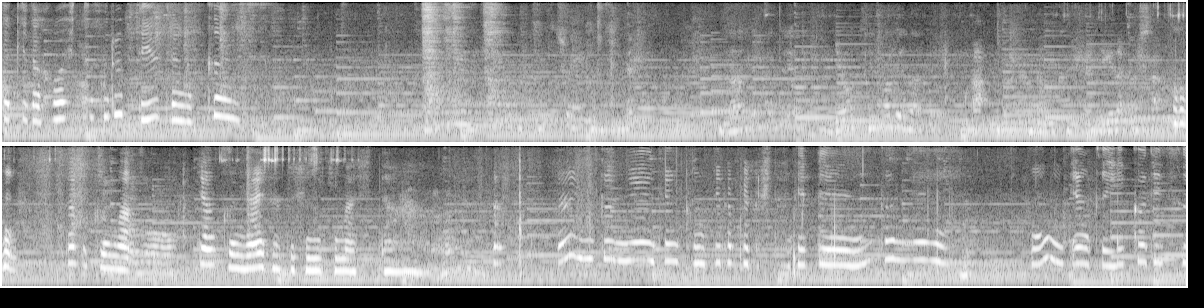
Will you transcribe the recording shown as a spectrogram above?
だけど放出するって言うじゃんくん。タブくんはジャン君に挨拶しに来ました。あ、はい、みかんね、ジャン君ペロペロしてあげて、みかんね。うん、ジャン君いい子です。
